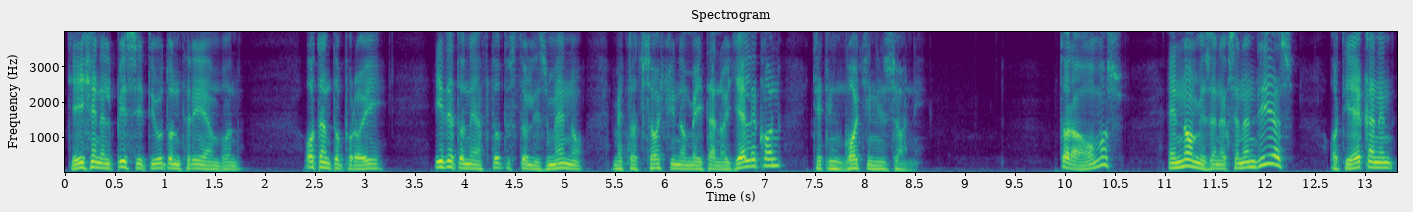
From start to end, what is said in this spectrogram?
και είχε ελπίσει τι ούτων θρίαμβων, όταν το πρωί είδε τον εαυτό του στολισμένο με το τσόχινο με ητανογέλεκον και την κόκκινη ζώνη. Τώρα όμως ενόμιζεν εξ εναντίας ότι έκανεν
